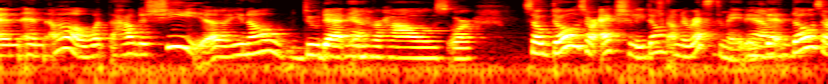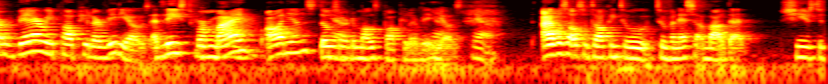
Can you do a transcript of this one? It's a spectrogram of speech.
And and oh, what? How does she, uh, you know, do that in her house or? So those are actually don't underestimate it. Yeah. Th- those are very popular videos. At least for my audience, those Yeah. are the most popular videos. Yeah. I was also talking to to Vanessa about that. She used to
